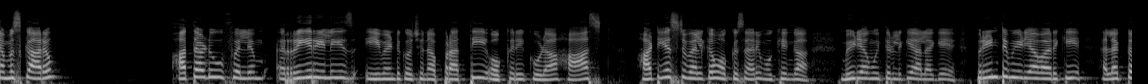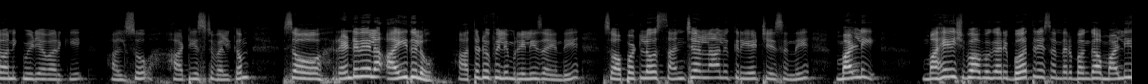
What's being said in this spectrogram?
నమస్కారం. అతడు ఫిలిం రీ రిలీజ్ ఈవెంట్కి వచ్చిన ప్రతి ఒక్కరికి కూడా హాస్ట్ హాటియెస్ట్ వెల్కమ్ ఒక్కసారి ముఖ్యంగా మీడియా మిత్రులకి అలాగే ప్రింట్ మీడియా వారికి ఎలక్ట్రానిక్ మీడియా వారికి ఆల్సో హాటియెస్ట్ వెల్కమ్. సో రెండు వేల ఐదులో అతడు ఫిలిం రిలీజ్ అయింది. సో అప్పట్లో సంచలనాలు క్రియేట్ చేసింది. మళ్ళీ మహేష్ బాబు గారి బర్త్డే సందర్భంగా మళ్ళీ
